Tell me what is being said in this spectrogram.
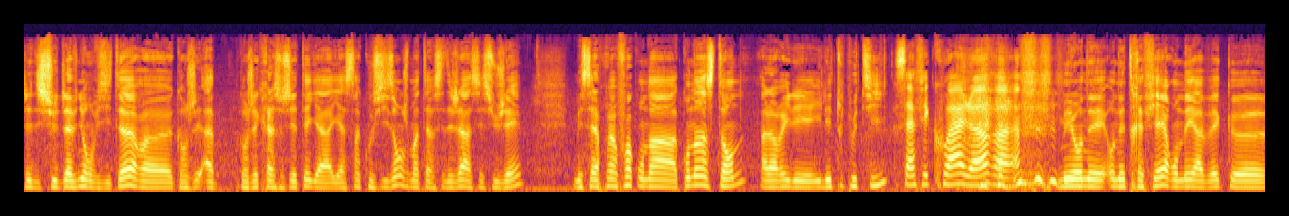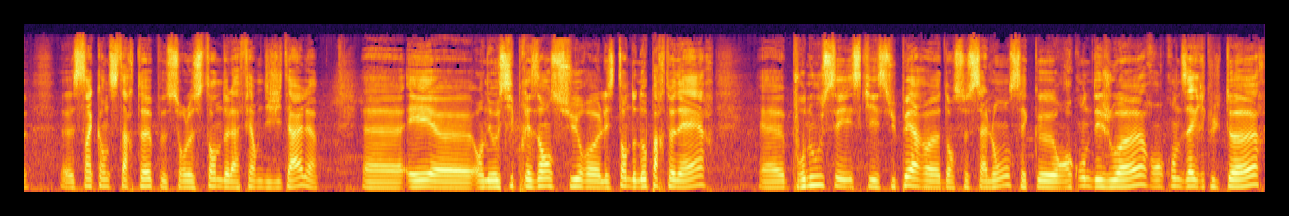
je suis déjà venu en visiteur euh, quand j'ai créé la société il y, a, il y a 5 ou 6 ans. Je m'intéressais déjà à ces sujets, mais c'est la première fois qu'on a qu'on a un stand. Alors il est il est tout petit. Ça fait quoi alors? Mais on est on est très fiers. On est avec 50 startups sur le stand de la ferme digitale. et on est aussi présent sur les stands de nos partenaires. Euh, pour nous, c'est ce qui est super euh, dans ce salon, c'est qu'on rencontre des joueurs, on rencontre des agriculteurs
